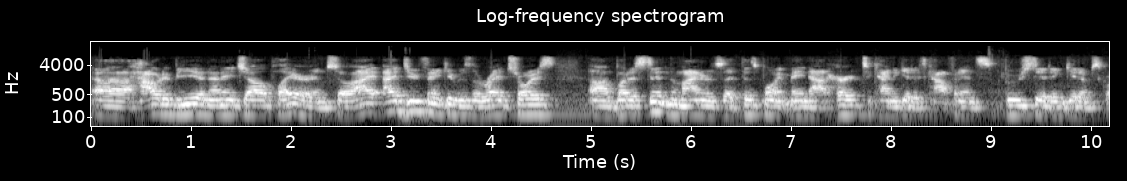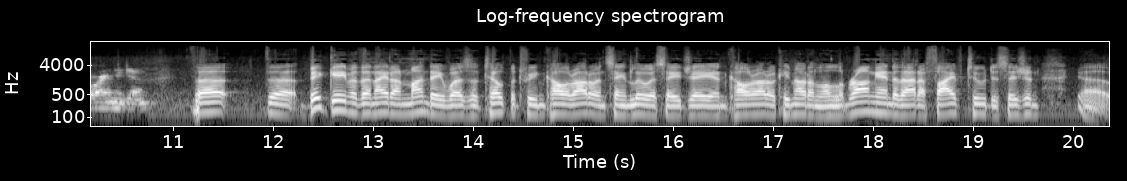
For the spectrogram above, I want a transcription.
uh, how to be an NHL player. And so I, I do think it was the right choice. Um, but a stint in the minors at this point may not hurt to kind of get his confidence boosted and get him scoring again. The the big game of the night on Monday was a tilt between Colorado and St. Louis, AJ, and Colorado came out on the wrong end of that, a 5 2 decision. Uh,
